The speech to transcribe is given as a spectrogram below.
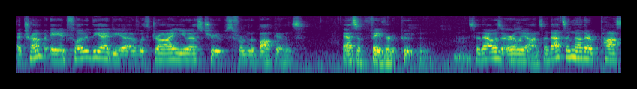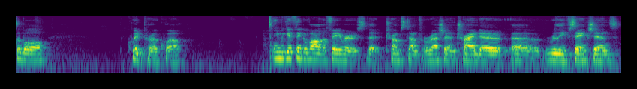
a Trump aide floated the idea of withdrawing U.S. troops from the Balkans as a favor to Putin. So that was early on. So that's another possible quid pro quo. And we can think of all the favors that Trump's done for Russia and trying to uh, relieve sanctions.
